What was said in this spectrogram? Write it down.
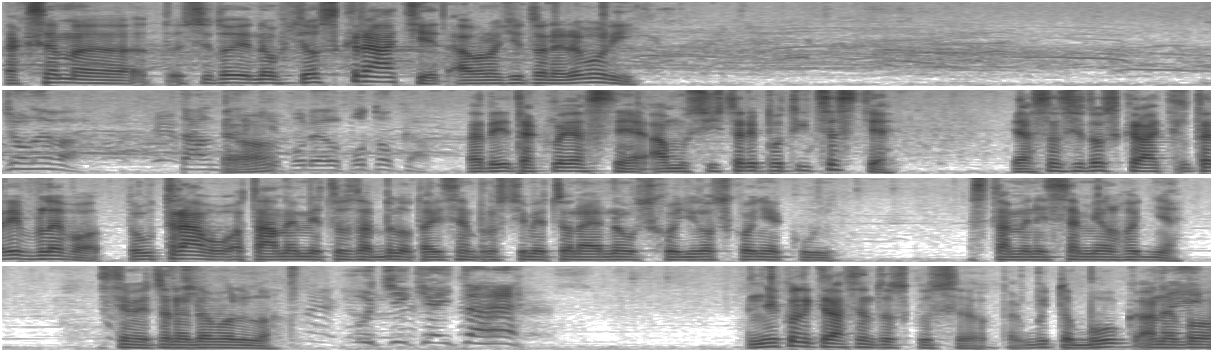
Tak jsem eh, to- si to jednou chtěl zkrátit a ono ti to nedovolí. Doleva. Jo. Tady takhle jasně a musíš tady po té cestě. Já jsem si to zkrátil tady vlevo, tou trávou a tam mě to zabilo. Tady jsem prostě mě to najednou schodilo z koně kůň. Staminy jsem měl hodně. Prostě mi to nedovolilo. Utíkejte! Několikrát jsem to zkusil, tak buď to bug, anebo,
